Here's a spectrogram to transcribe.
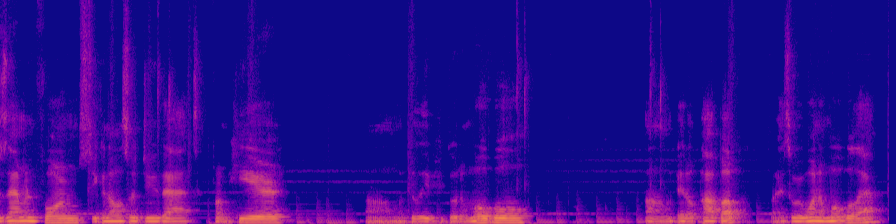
Xamarin Forms. You can also do that from here. Um, I believe if you go to mobile, um, it'll pop up, right? So we want a mobile app.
